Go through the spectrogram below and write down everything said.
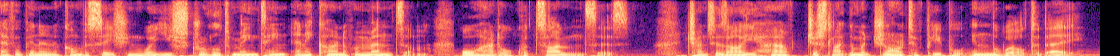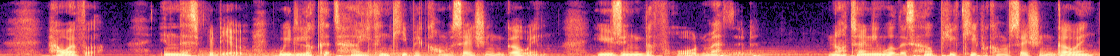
Ever been in a conversation where you struggled to maintain any kind of momentum or had awkward silences? Chances are you have, just like the majority of people in the world today. However, in this video, we look at how you can keep a conversation going using the Ford method. Not only will this help you keep a conversation going,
